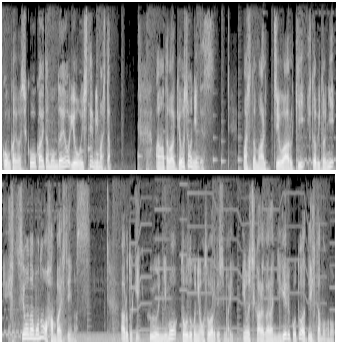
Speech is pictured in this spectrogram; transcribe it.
今回は思考を変えた問題を用意してみました。あなたは行商人です。街と街を歩き、人々に必要なものを販売しています。ある時、不運にも盗賊に襲われてしまい、命からがら逃げることはできたものの、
